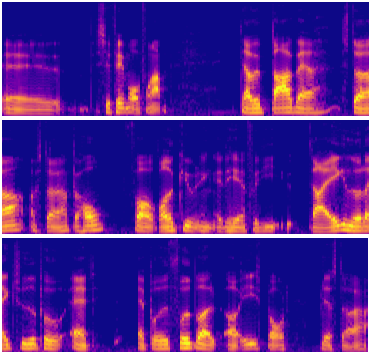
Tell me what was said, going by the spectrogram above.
øh, se fem år frem, der vil bare være større og større behov for rådgivning af det her, fordi der er ikke noget, der ikke tyder på, at, at både fodbold og e-sport bliver større.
